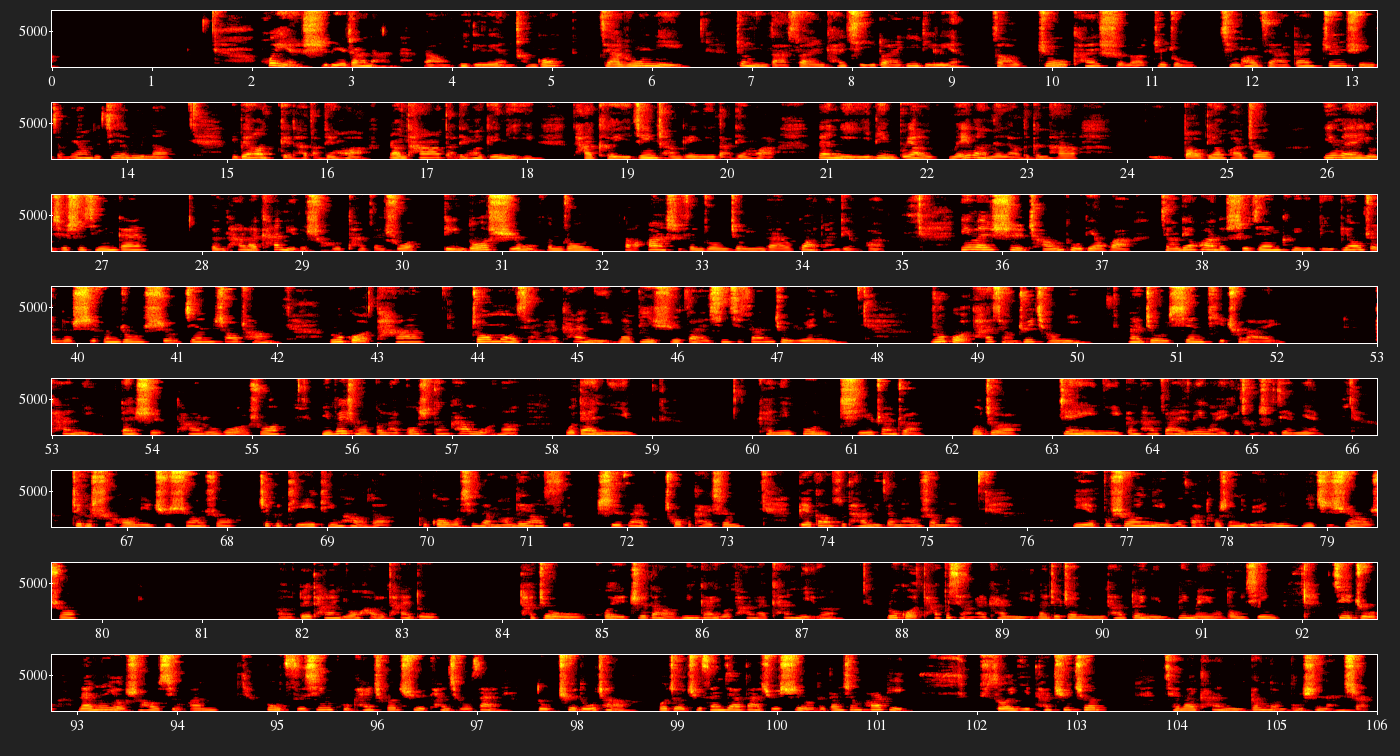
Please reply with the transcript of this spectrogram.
慧眼识别渣男，让异地恋成功。假如你正打算开启一段异地恋，早就开始了，这种情况下该遵循怎么样的戒律呢？你不要给他打电话，让他打电话给你。他可以经常给你打电话。但你一定不要没完没了的跟他煲电话粥，因为有些事情应该等他来看你的时候他再说，顶多十五分钟到二十分钟就应该挂断电话，因为是长途电话，讲电话的时间可以比标准的十分钟时间稍长。如果他周末想来看你，那必须在星期三就约你。如果他想追求你，那就先提出来看你，但是他如果说你为什么不来波士顿看我呢？我带你肯尼布奇转转，或者建议你跟他在另外一个城市见面。这个时候你只需要说这个提议挺好的，不过我现在忙得要死，实在抽不开身。别告诉他你在忙什么，也不说你无法脱身的原因，你只需要说。呃，对他友好的态度，他就会知道应该由他来看你了。如果他不想来看你，那就证明他对你并没有动心。记住，男人有时候喜欢不辞辛苦开车去看球赛、赌去赌场或者去参加大学室友的单身 party，所以他驱车前来看你根本不是难事儿。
